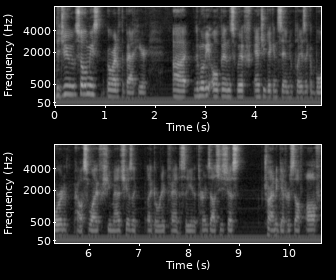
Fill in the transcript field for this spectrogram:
did you so let me go right off the bat here uh, the movie opens with Angie Dickinson, who plays like a bored housewife. She mad she has like like a rape fantasy, and it turns out she's just trying to get herself off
